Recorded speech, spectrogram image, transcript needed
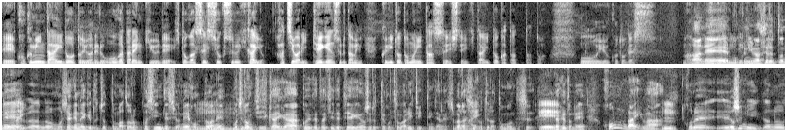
えー、国民大移動と言われる大型連休で人が接触する機会を8割低減するために国とともに達成していきたいと語ったということです。まあね、僕に言わせるとね、はい、あの申し訳ないけど、ちょっとまどろっこしいんですよね、本当はね、もちろん知事会がこういう形で提言をするってことは悪いと言ってるんじゃない、素晴らしいことだと思うんです。はいえー、だけどね、本来は、これ、要するにあの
